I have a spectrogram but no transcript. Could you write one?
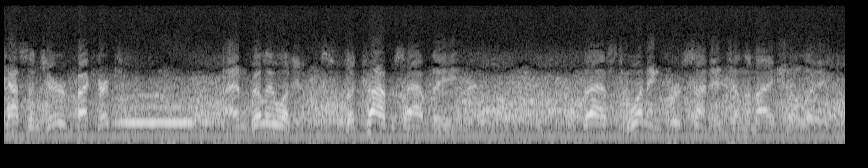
Kessinger, Beckert, and Billy Williams. The Cubs have the best winning percentage in the National League.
